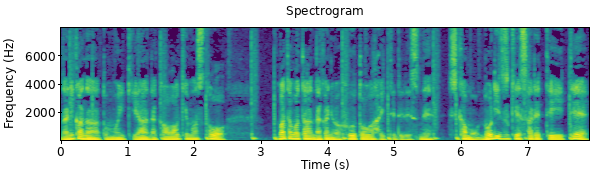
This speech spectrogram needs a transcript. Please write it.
何かなと思いきや中を開けますと、またまた中には封筒が入っててですね、しかも糊付けされていて、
